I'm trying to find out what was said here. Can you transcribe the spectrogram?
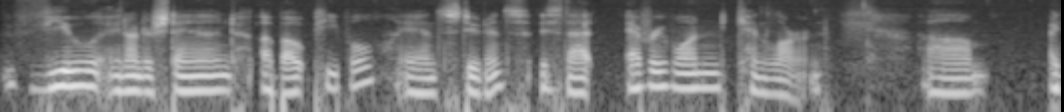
view and understand about people and students is that everyone can learn. Um, I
